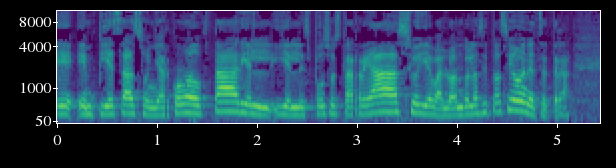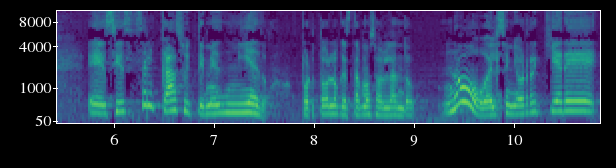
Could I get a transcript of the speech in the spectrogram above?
Eh, empieza a soñar con adoptar y el, y el esposo está reacio y evaluando la situación, etcétera. Eh, si ese es el caso y tienes miedo, por todo lo que estamos hablando. No, el Señor requiere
